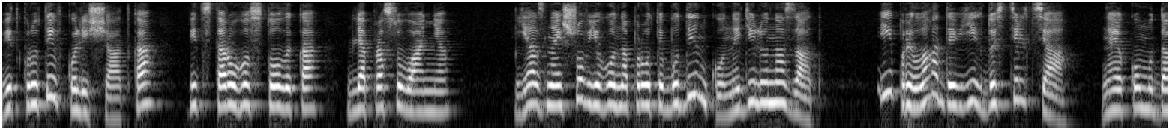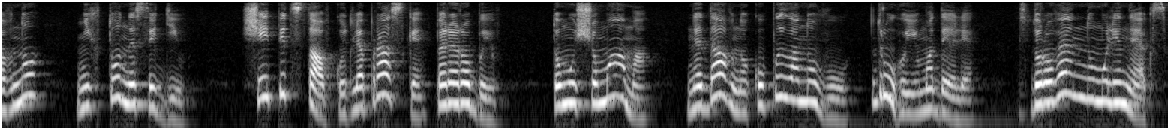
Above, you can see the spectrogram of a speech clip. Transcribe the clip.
відкрутив коліщатка від старого столика для прасування. Я знайшов його напроти будинку неділю назад і приладив їх до стільця, на якому давно ніхто не сидів. Ще й підставку для праски переробив, тому що мама недавно купила нову, другої моделі, здоровенну мулінекс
